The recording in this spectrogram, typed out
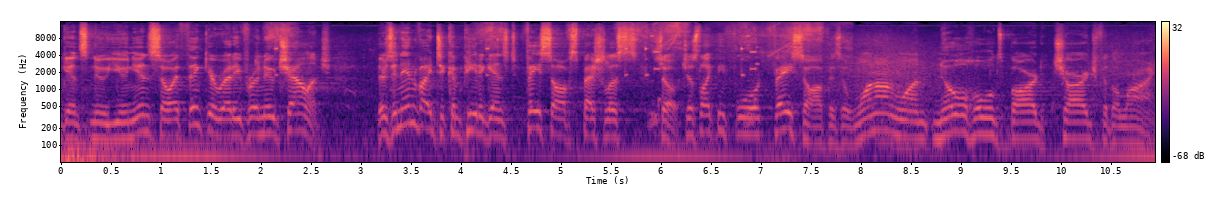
against New Union, so I think you're ready for a new challenge. There's an invite to compete against face-off specialists. So, just like before, face-off is a one-on-one, no-holds-barred charge for the line.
